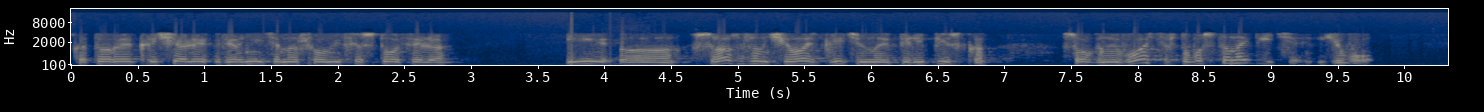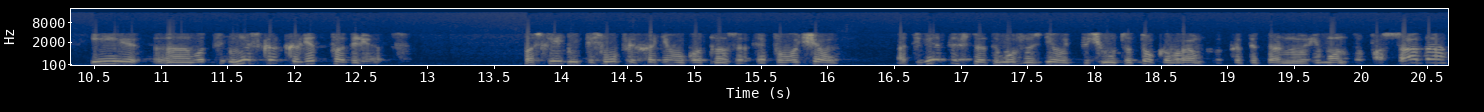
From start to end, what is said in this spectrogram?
которые кричали «Верните нашего Мефистофеля». И э, сразу же началась длительная переписка с органами власти, чтобы остановить его. И э, вот несколько лет подряд, последнее письмо приходило год назад, я получал ответы, что это можно сделать почему-то только в рамках капитального ремонта фасада,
